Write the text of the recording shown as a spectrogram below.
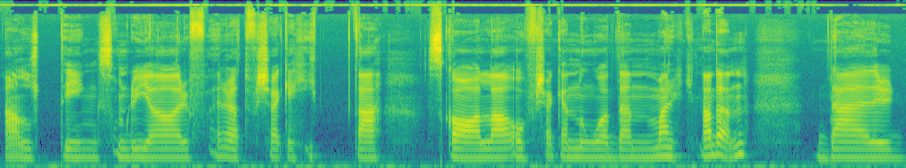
allting som du gör för att försöka hitta skala och försöka nå den marknaden där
